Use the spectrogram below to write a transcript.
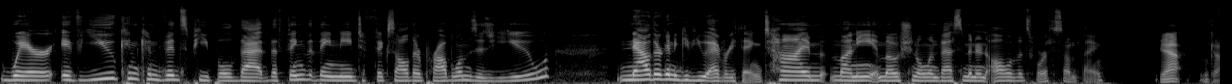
where if you can convince people that the thing that they need to fix all their problems is you, now they're going to give you everything. Time, money, emotional investment and all of it's worth something. Yeah. Okay.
